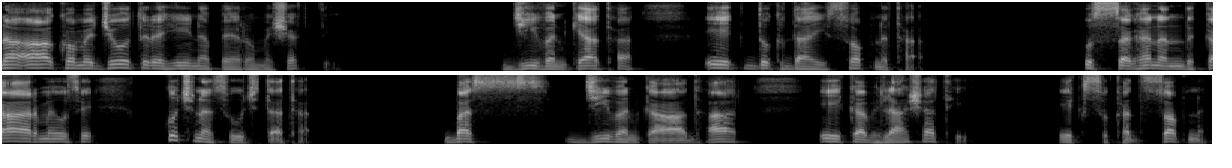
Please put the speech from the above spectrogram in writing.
न आँखों में ज्योत रही, न पैरों में शक्ति। जीवन क्या था? एक दुखदायी स्वप्न था। उस सघन अंधकार में उसे कुछ न सूझता था। बस जीवन का आधार, एक अभिलाषा थी, एक सुखद स्वप्न,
